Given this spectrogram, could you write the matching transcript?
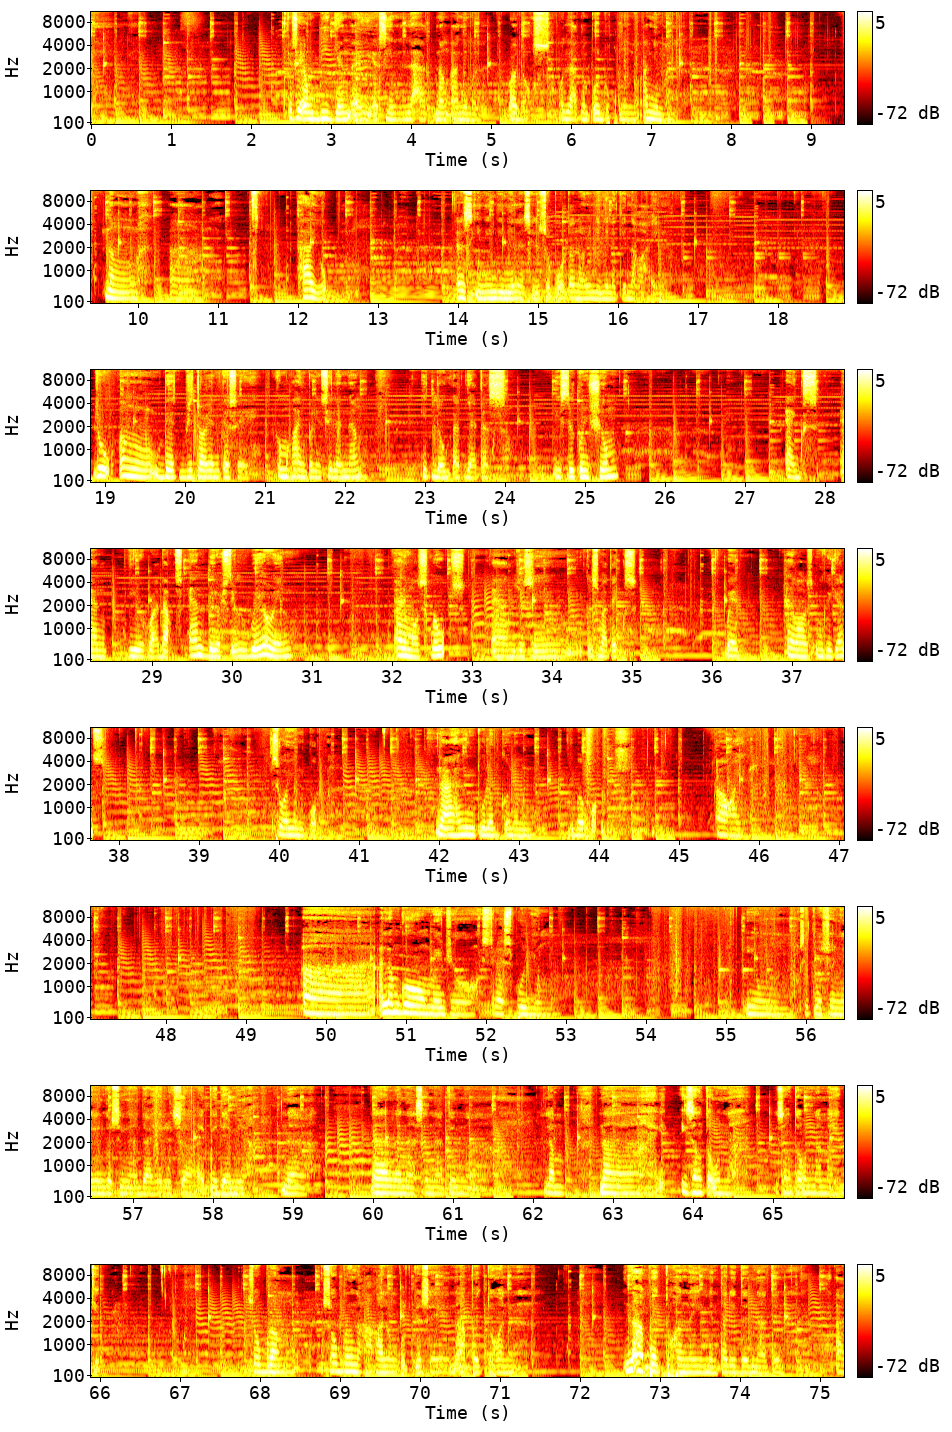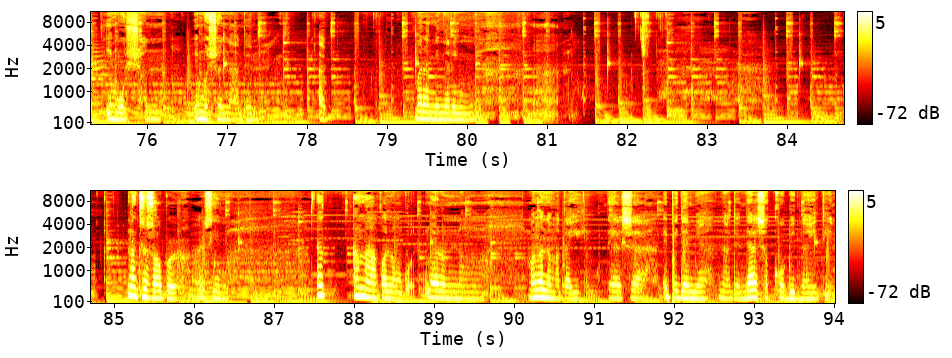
Kasi ang vegan ay as in lahat ng animal products o lahat ng produkto ng animal ng uh, hayop as in hindi nila sinusuportan o hindi nila kinakain. So, ang vegetarian kasi, kumakain pa rin sila ng itlog at gatas. They still consume eggs and dairy products and they're still wearing animals clothes and using cosmetics with animals ingredients. So ayun po. Naahalin tulad ko naman. Di ba po? Okay. Uh, alam ko medyo stressful yung yung sitwasyon ngayon kasi nga dahil sa epidemya na nararanasan natin na lam, na isang taon na isang taon na mahigit. Sobrang sobrang nakakalungkot kasi naapektuhan naapektuhan na yung mentalidad natin at emotion emotion natin. At marami na rin nagsasuffer as in at ang nakakalungkot meron ng mga namatay dahil sa epidemya natin dahil sa COVID-19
